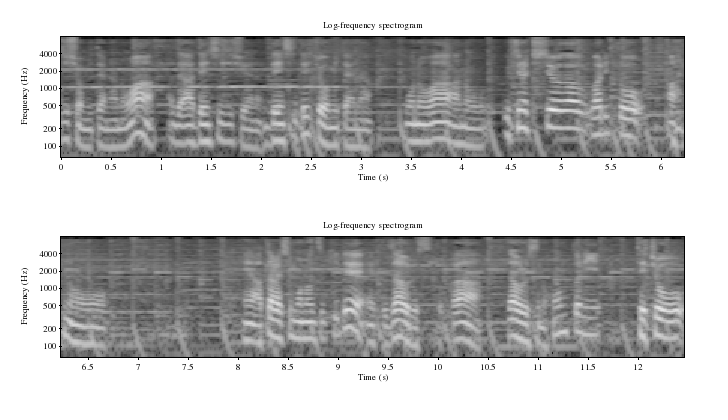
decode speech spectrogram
辞書みたいなのは、あ、電子辞書やな、電子手帳みたいなものは、あの、うちの父親が割と、あの、え新しいもの好きで、えっと、ザウルスとか、ザウルスの本当に手帳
